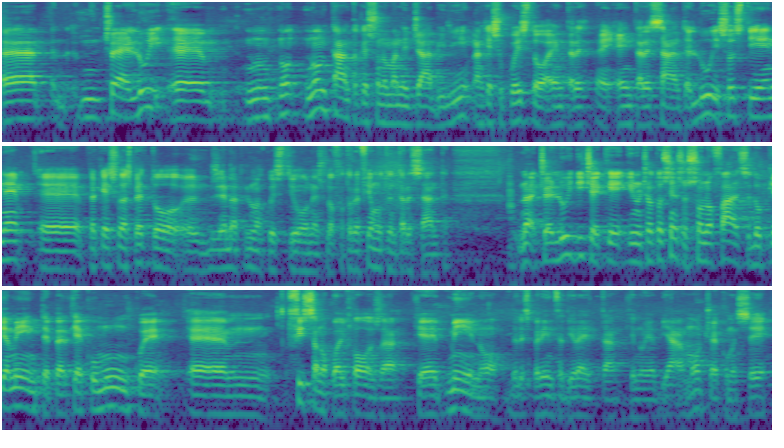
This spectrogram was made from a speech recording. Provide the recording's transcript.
Eh, cioè lui eh, non, non, tanto che sono maneggiabili, anche su questo è, inter- è interessante, lui sostiene, eh, perché sull'aspetto eh, bisogna aprire una questione, sulla fotografia molto interessante, No, cioè lui dice che in un certo senso sono false doppiamente perché comunque ehm, fissano qualcosa che è meno dell'esperienza diretta che noi abbiamo, cioè come se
